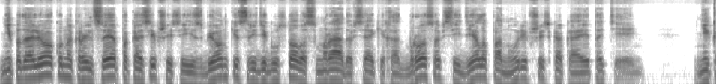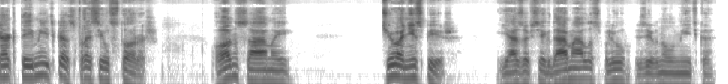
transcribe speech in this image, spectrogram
Неподалеку на крыльце покосившейся избенки среди густого смрада всяких отбросов сидела, понурившись, какая-то тень. — Не как ты, Митька? — спросил сторож. — Он самый. — Чего не спишь? — Я завсегда мало сплю, — зевнул Митька.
